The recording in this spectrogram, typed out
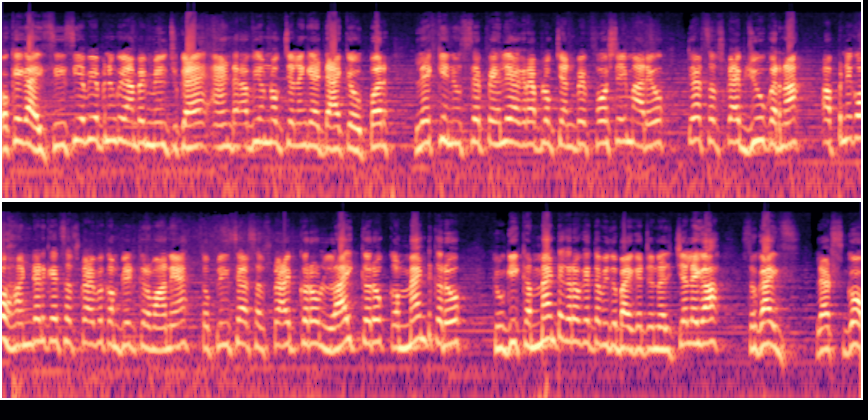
Okay guys CC अभी अपने को यहाँ पे मिल चुका है एंड अभी हम लोग चलेंगे अटैक के ऊपर। लेकिन उससे पहले अगर आप लोग चैनल पे फ़र्स्ट टाइम आ रहे हो तो यार सब्सक्राइब ज़रूर करना। अपने को हंड्रेड के सब्सक्राइबर कंप्लीट करवाने हैं तो प्लीज़ यार सब्सक्राइब करो लाइक करो कमेंट करो। क्योंकि कमेंट करोगे तभी तो भाई का चैनल चलेगा। सो गाइज़ लेट्स गो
